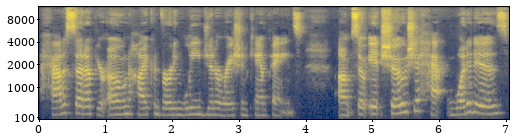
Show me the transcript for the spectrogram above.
how to set up your own high converting lead generation campaigns. Um, so it shows you what it is,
